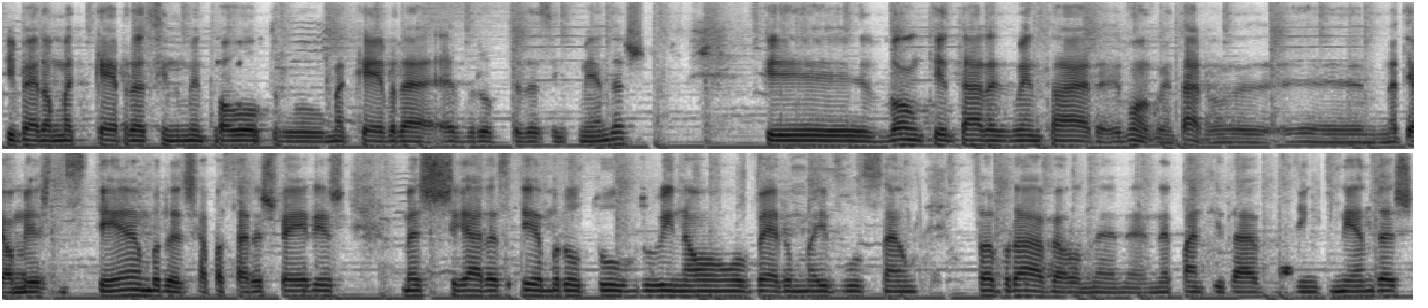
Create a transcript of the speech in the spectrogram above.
tiveram uma quebra assim de um momento para o outro, uma quebra abrupta das encomendas, que vão tentar aguentar, vão aguentar uh, até ao mês de setembro, deixar passar as férias, mas chegar a setembro, outubro e não houver uma evolução favorável na, na, na quantidade de encomendas,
